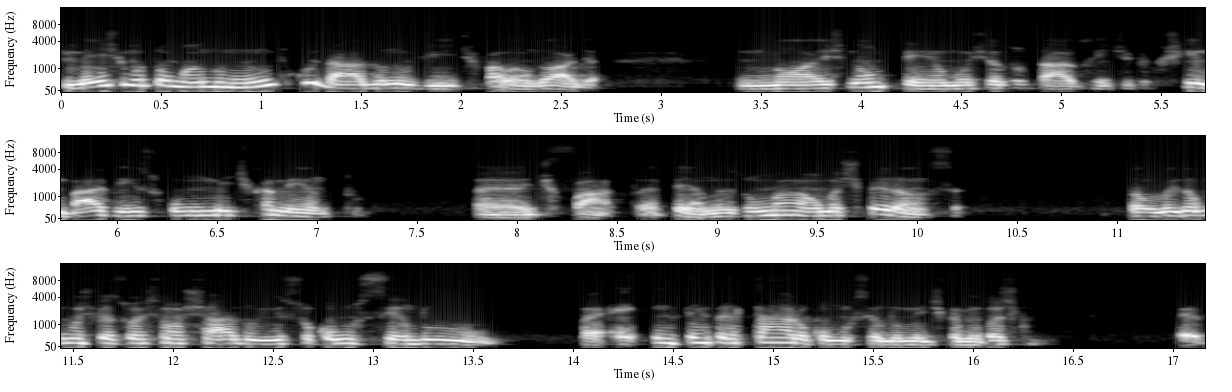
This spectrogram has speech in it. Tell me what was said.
Mesmo tomando muito cuidado no vídeo, falando: olha, nós não temos resultados científicos que embasem isso como um medicamento, é, de fato, é apenas uma, uma esperança. Talvez algumas pessoas tenham achado isso como sendo. É, interpretaram como sendo um medicamento. Acho que, é,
